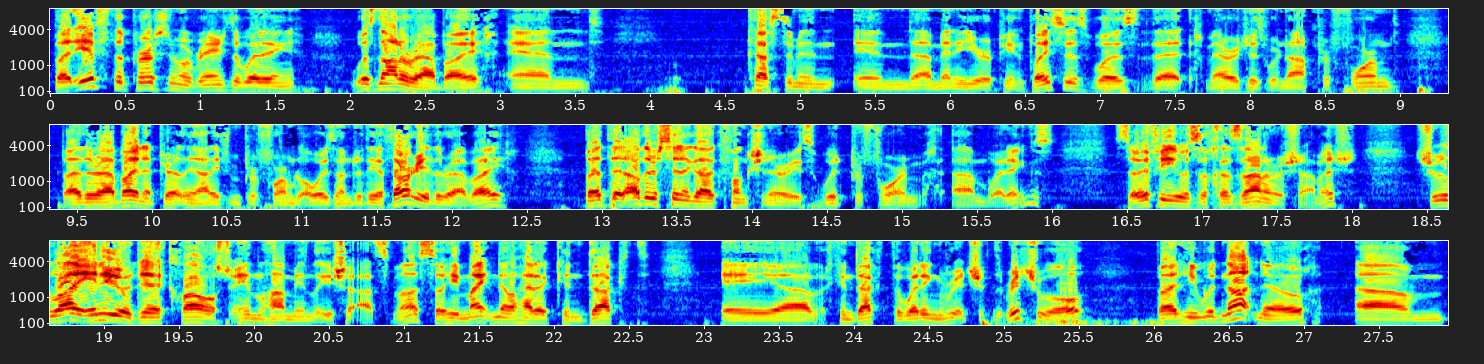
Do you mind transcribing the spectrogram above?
but if the person who arranged the wedding was not a rabbi, and custom in in uh, many European places was that marriages were not performed by the rabbi, and apparently not even performed always under the authority of the rabbi, but that other synagogue functionaries would perform um, weddings. So if he was a chazan or a shamish, so he might know how to conduct a uh, conduct the wedding rit- ritual, but he would not know um,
